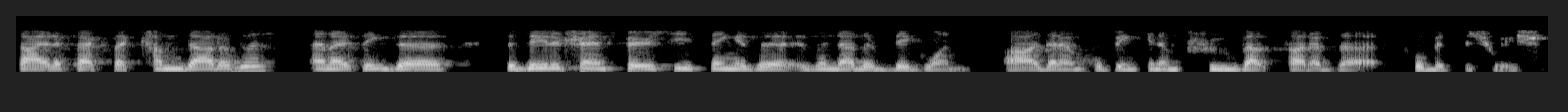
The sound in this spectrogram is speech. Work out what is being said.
side effect that comes out of this. And I think the, the data transparency thing is, a, is another big one uh, that I'm hoping can improve outside of the COVID situation.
